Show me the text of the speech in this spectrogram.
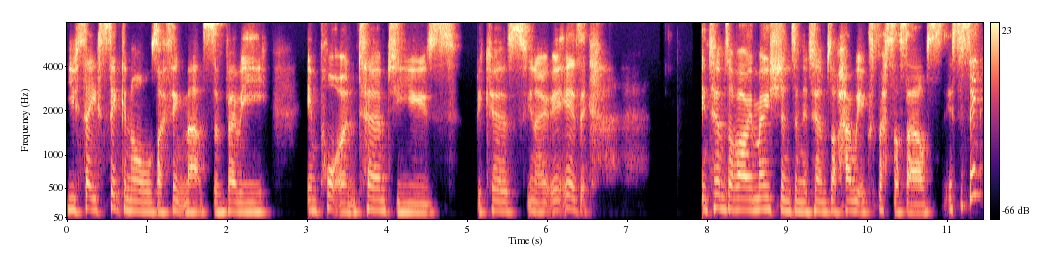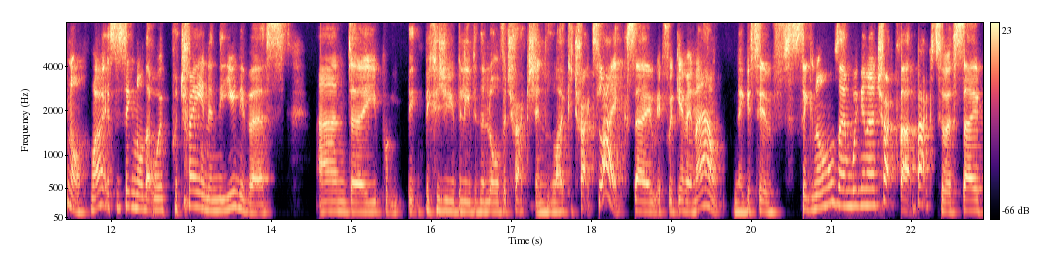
you say signals. I think that's a very important term to use because, you know, it is in terms of our emotions and in terms of how we express ourselves. It's a signal, right? It's a signal that we're portraying in the universe. And uh, you put, because you believe in the law of attraction, like attracts like. So if we're giving out negative signals, then we're going to attract that back to us. So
